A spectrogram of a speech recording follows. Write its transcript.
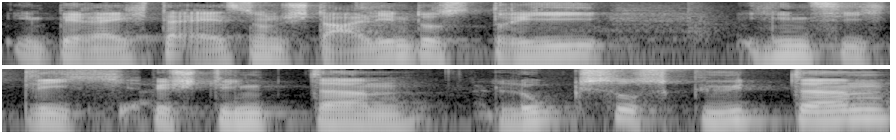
im Bereich der Eisen- und Stahlindustrie hinsichtlich bestimmter Luxusgüter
